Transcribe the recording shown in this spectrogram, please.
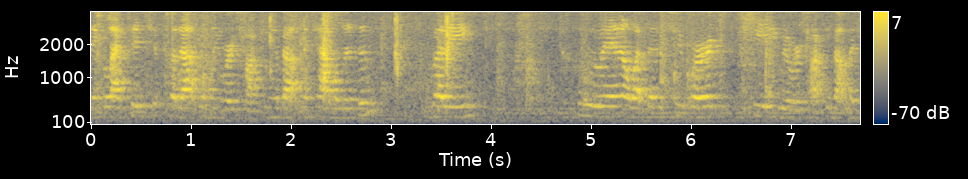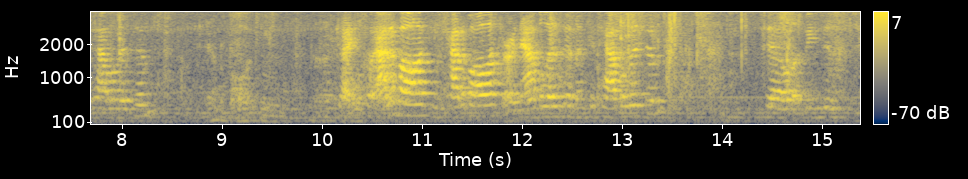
neglected to put up when we were talking about metabolism. Anybody clue in on what those two words? We were talking about metabolism. Anabolic and. Okay, so anabolic and catabolic, or anabolism and catabolism. So let me just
